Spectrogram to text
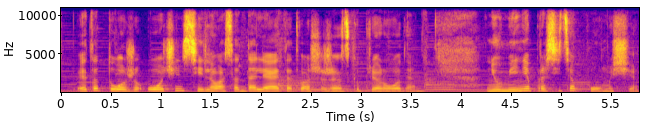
– это тоже очень сильно вас отдаляет от вашей женской природы. Неумение просить о помощи,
